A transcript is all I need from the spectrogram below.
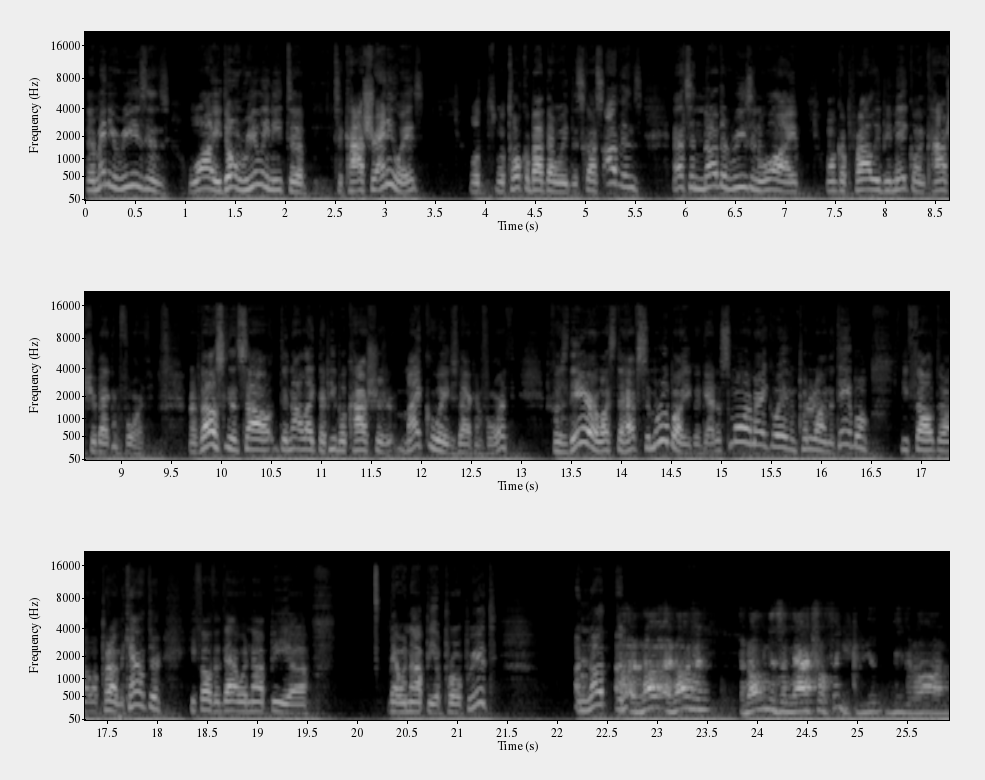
there are many reasons why you don't really need to, to kasher anyways. We'll, we'll talk about that when we discuss ovens. That's another reason why one could probably be making kasher back and forth. Rav Belsky did not like that people kasher microwaves back and forth because there, what's to have some ruba? You could get a smaller microwave and put it on the table. He felt, uh, put it on the counter. He felt that that would not be, uh, that would not be appropriate. Another, an, an, oven, an oven is a natural thing. You can leave it on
